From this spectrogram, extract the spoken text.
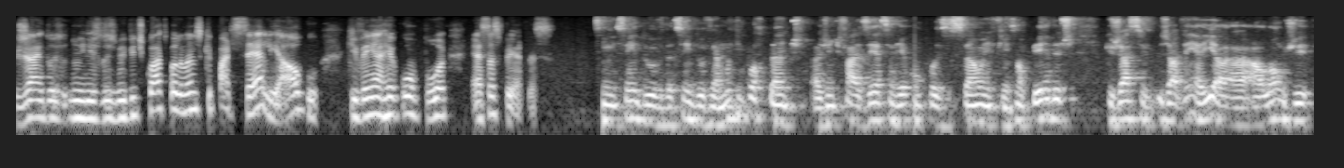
já no início de 2024, pelo menos que parcele algo que venha a recompor essas perdas. Sim, sem dúvida, sem dúvida. É muito importante a gente fazer essa recomposição. Enfim, são perdas que já, se, já vem aí ao longo de,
